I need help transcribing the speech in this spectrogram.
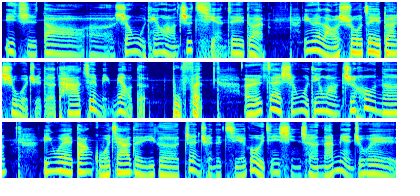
一直到呃神武天皇之前这一段。因为老实说，这一段是我觉得它最美妙的部分。而在神武天皇之后呢，因为当国家的一个政权的结构已经形成，难免就会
